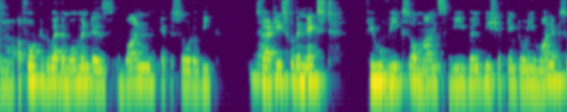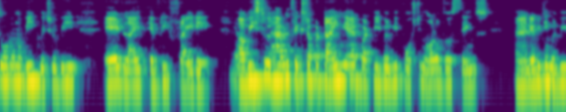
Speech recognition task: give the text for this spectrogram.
uh, afford to do at the moment is one episode a week. So at least for the next few weeks or months we will be shifting to only one episode on a week which will be aired live every friday Yeah. uh, we still haven't fixed up a time yet, but we will be posting all of those things and everything will be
